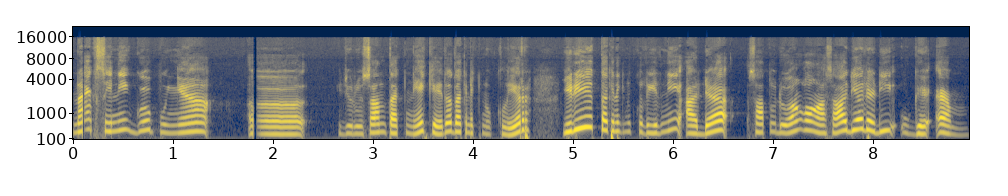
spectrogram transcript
next ini gue punya uh, jurusan teknik yaitu teknik nuklir. Jadi teknik nuklir ini ada satu doang kalau nggak salah dia ada di UGM.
